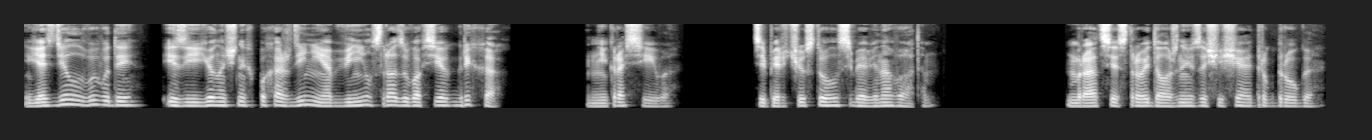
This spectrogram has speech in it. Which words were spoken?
Я сделал выводы из ее ночных похождений и обвинил сразу во всех грехах. Некрасиво. Теперь чувствовал себя виноватым. Брат с сестрой должны защищать друг друга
